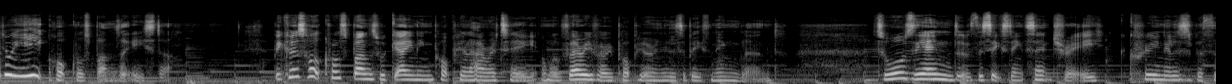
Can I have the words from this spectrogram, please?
do we eat hot cross buns at Easter? Because hot cross buns were gaining popularity and were very, very popular in Elizabethan England, towards the end of the 16th century, Queen Elizabeth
